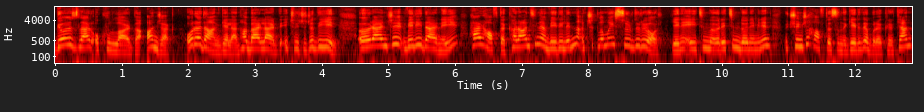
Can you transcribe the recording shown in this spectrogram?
Gözler okullarda ancak oradan gelen haberler de iç açıcı değil. Öğrenci Veli Derneği her hafta karantina verilerini açıklamayı sürdürüyor. Yeni eğitim ve öğretim döneminin 3. haftasını geride bırakırken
